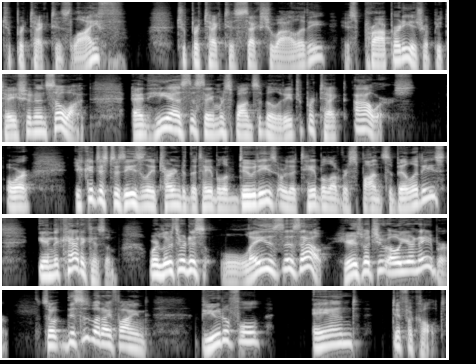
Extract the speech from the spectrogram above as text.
to protect his life, to protect his sexuality, his property, his reputation, and so on. And he has the same responsibility to protect ours. Or you could just as easily turn to the table of duties or the table of responsibilities in the Catechism, where Luther just lays this out. Here's what you owe your neighbor. So, this is what I find beautiful and difficult.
